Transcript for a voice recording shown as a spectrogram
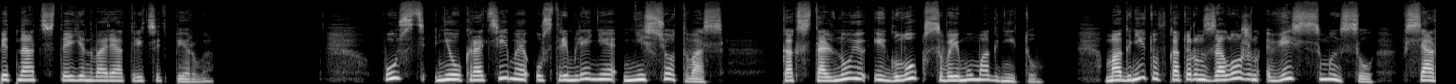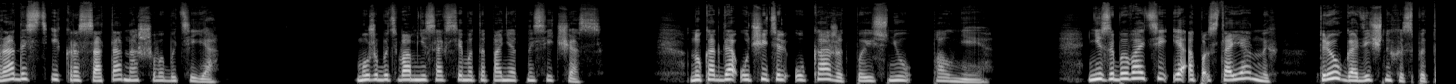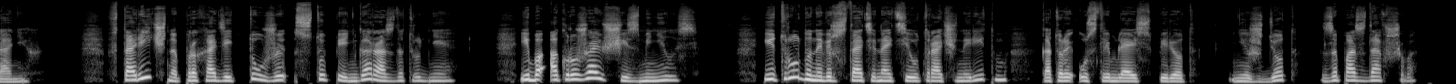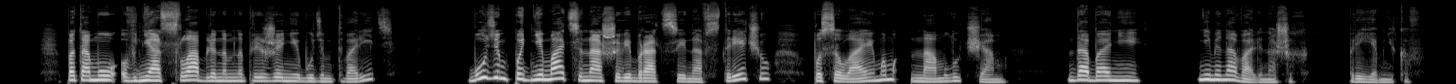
15 января 31 Пусть неукротимое устремление несет вас, как стальную иглу к своему магниту, магниту, в котором заложен весь смысл, вся радость и красота нашего бытия. Может быть, вам не совсем это понятно сейчас, но когда учитель укажет, поясню полнее. Не забывайте и о постоянных трехгодичных испытаниях. Вторично проходить ту же ступень гораздо труднее ибо окружающее изменилось, и трудно наверстать и найти утраченный ритм, который, устремляясь вперед, не ждет запоздавшего. Потому в неослабленном напряжении будем творить, будем поднимать наши вибрации навстречу посылаемым нам лучам, дабы они не миновали наших преемников.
